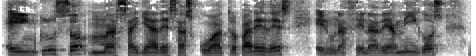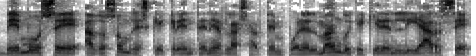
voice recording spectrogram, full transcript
e incluso más allá de esas cuatro paredes, en una cena de amigos, vemos eh, a dos hombres que creen tener la sartén por el mango y que quieren liarse,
